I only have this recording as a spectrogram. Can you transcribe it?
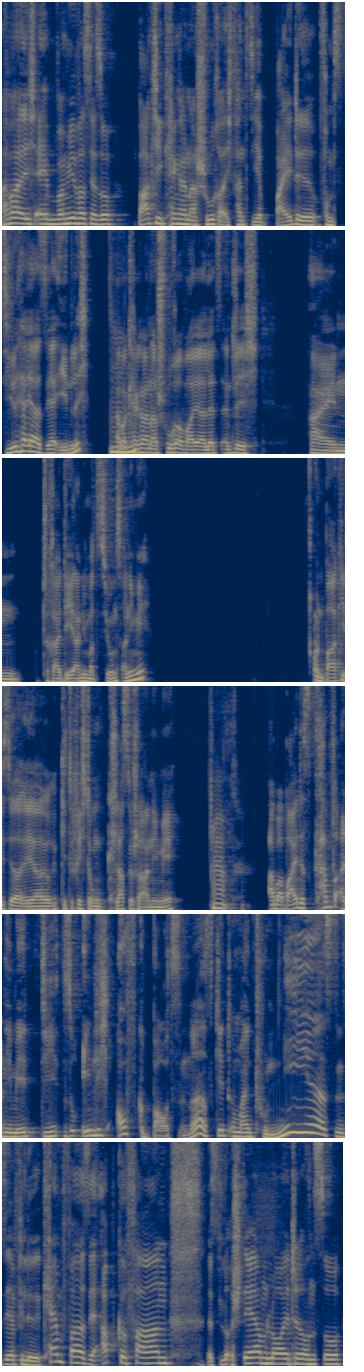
Aber ich, ey, bei mir war es ja so, Baki, Kengan, Ashura, ich fand die beide vom Stil her ja sehr ähnlich. Mhm. Aber Kengan Ashura war ja letztendlich ein 3D-Animationsanime. Und Baki ist ja eher, geht Richtung klassischer Anime. Ja aber beides Kampfanime, die so ähnlich aufgebaut sind. Ne? Es geht um ein Turnier, es sind sehr viele Kämpfer, sehr abgefahren, es sterben Leute und so.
